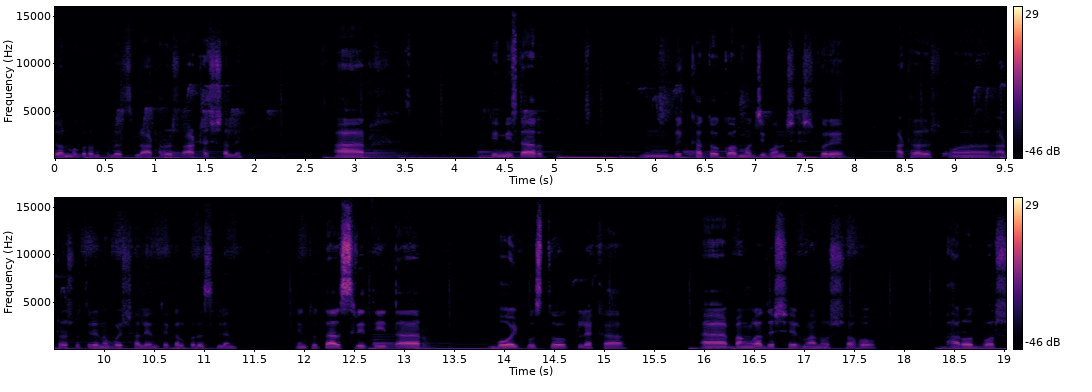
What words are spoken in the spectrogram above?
জন্মগ্রহণ করেছিল আঠারোশো আঠাশ সালে। আর তিনি তার বিখ্যাত কর্মজীবন শেষ করে আঠারোশো আঠারোশো তিরানব্বই সালে ইন্তেকাল করেছিলেন। কিন্তু তার স্মৃতি, তার বই, পুস্তক, লেখা বাংলাদেশের মানুষ সহ ভারতবর্ষ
